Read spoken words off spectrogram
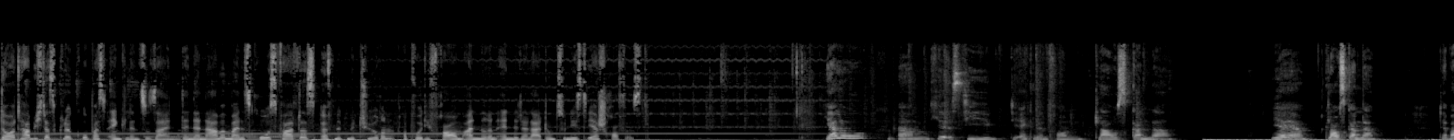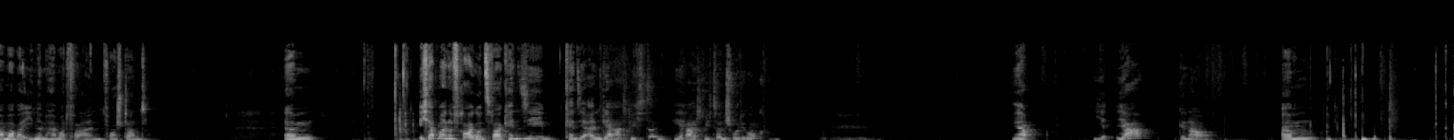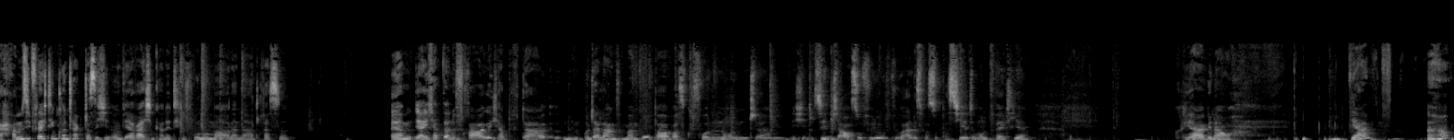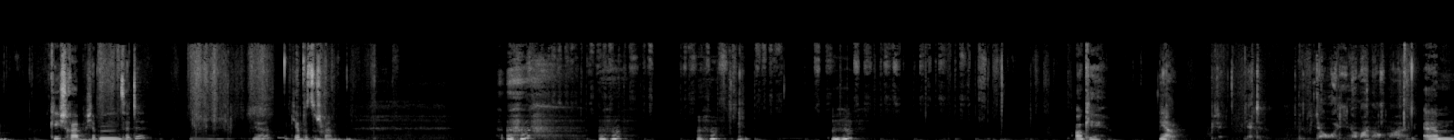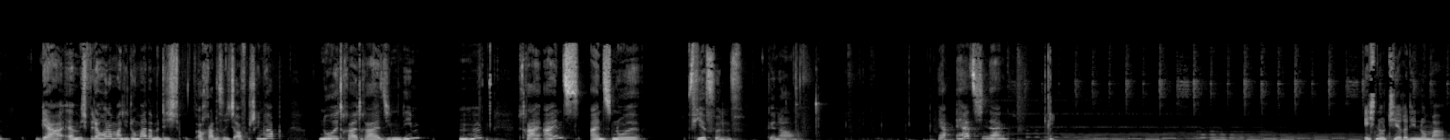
Dort habe ich das Glück, Opas Enkelin zu sein, denn der Name meines Großvaters öffnet mir Türen, obwohl die Frau am anderen Ende der Leitung zunächst eher schroff ist. Hallo, ähm, hier ist die, die Enkelin von Klaus Gander. Ja, ja, Klaus Gander. Der war mal bei Ihnen im Heimatverein, Vorstand. Ähm, ich habe mal eine Frage und zwar kennen Sie, kennen Sie einen Gerhard Richter? Gerald Richter, Entschuldigung. Ja. Ja, ja genau. Ähm, haben Sie vielleicht den Kontakt, dass ich ihn irgendwie erreichen kann, eine Telefonnummer oder eine Adresse? Ähm, ja, ich habe da eine Frage. Ich habe da in Unterlagen von meinem Opa was gefunden und ähm, ich interessiere mich auch so für, für alles, was so passiert im Umfeld hier. Ja, genau. Ja? Aha. Okay, ich schreibe, ich habe einen Zettel. Ja? Ich habe was zu schreiben. Aha. Aha. Aha. Mhm. Okay. Ja. Bitte, wiederhol die Nummer nochmal. Ähm, ja, ähm, ich wiederhole nochmal die Nummer, damit ich auch alles richtig aufgeschrieben habe. 03377 mhm. 311045. Genau. Ja, herzlichen Dank. Ich notiere die Nummer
